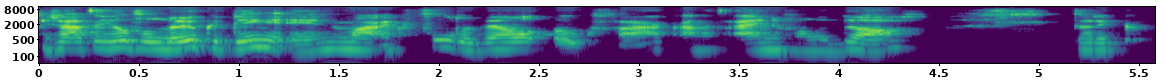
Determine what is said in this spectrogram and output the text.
er zaten heel veel leuke dingen in, maar ik voelde wel ook vaak aan het einde van de dag dat ik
